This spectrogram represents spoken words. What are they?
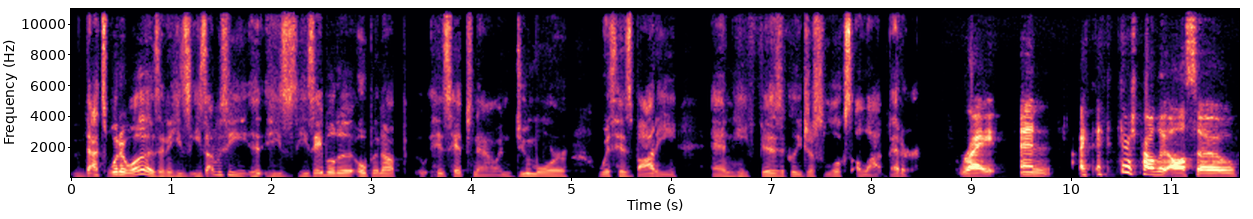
that's what it was. And he's, he's obviously, he's, he's able to open up his hips now and do more with his body. And he physically just looks a lot better. Right. And I, th- I think there's probably also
